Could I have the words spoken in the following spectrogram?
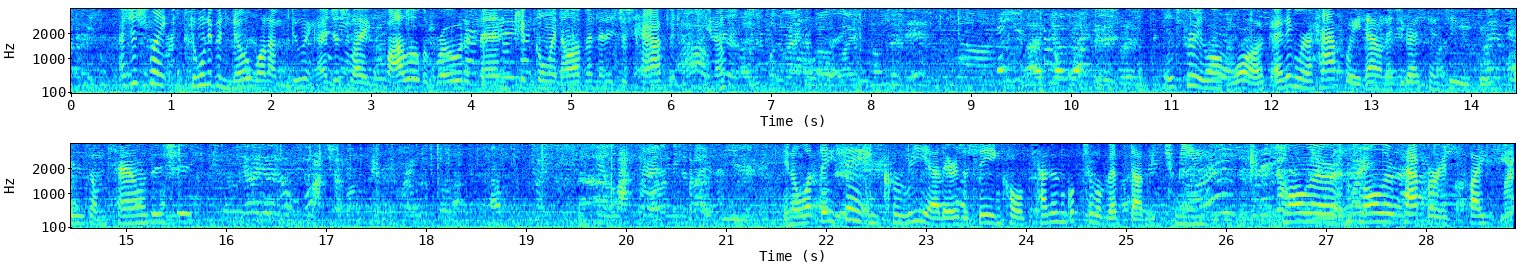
I just like don't even know what I'm doing. I just like follow the road and then keep going up and then it just happens, you know? It's pretty long walk. I think we're halfway down as you guys can see. You can see some towns and shit. You know what they say in Korea? There's a saying called 작은 고추가 맵다, which means smaller smaller pepper is spicier.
